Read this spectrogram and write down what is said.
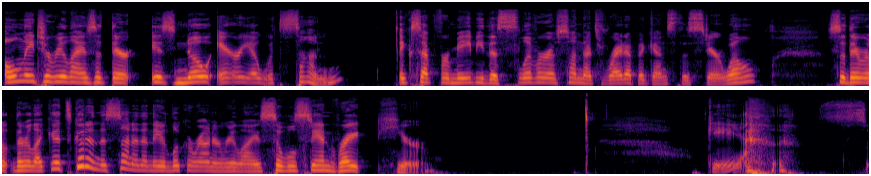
only to realize that there is no area with sun except for maybe the sliver of sun that's right up against the stairwell. So they were they're like it's good in the sun and then they look around and realize so we'll stand right here. Okay. so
